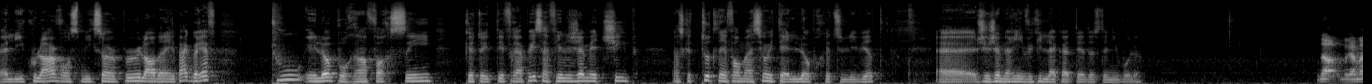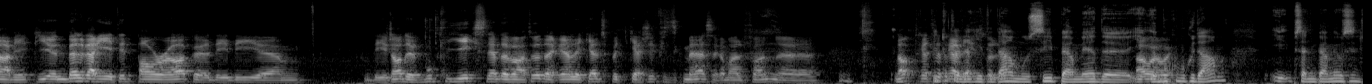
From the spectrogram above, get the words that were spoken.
euh, les couleurs vont se mixer un peu lors de l'impact. Bref, tout est là pour renforcer que tu as été frappé. Ça fait jamais cheap parce que toute l'information était là pour que tu l'évites. j'ai jamais rien vu qui l'accotait de ce niveau-là. Non, vraiment bien. Puis il y a une belle variété de power-up, euh, des, des, euh, des genres de boucliers qui se lèvent devant toi, derrière lesquels tu peux te cacher physiquement. C'est vraiment le fun. Euh. Non, très, très, très, La variété d'armes aussi permet de. Il y a, ah beaucoup, beaucoup d'armes. Et puis ça nous permet aussi de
